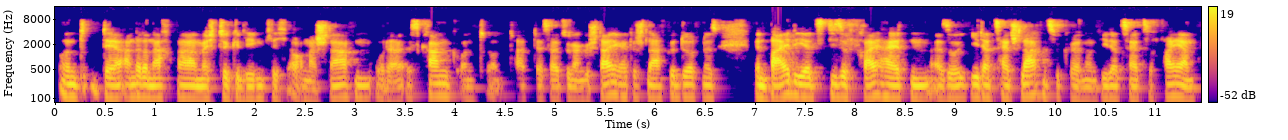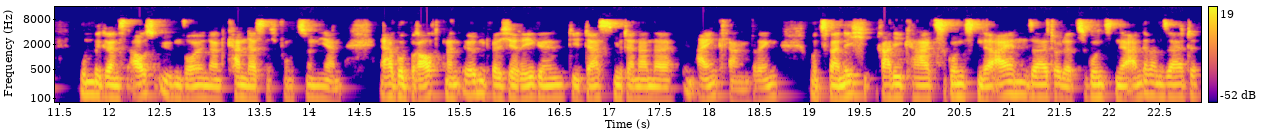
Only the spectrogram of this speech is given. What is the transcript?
Und der andere Nachbar möchte gelegentlich auch mal schlafen oder ist krank und, und hat deshalb sogar ein gesteigertes Schlafbedürfnis. Wenn beide jetzt diese Freiheiten, also jederzeit schlafen zu können und jederzeit zu feiern, unbegrenzt ausüben wollen, dann kann das nicht funktionieren. Ergo braucht man irgendwelche Regeln, die das miteinander in Einklang bringen. Und zwar nicht radikal zugunsten der einen Seite oder zugunsten der anderen Seite,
